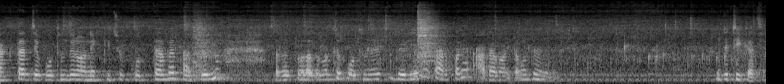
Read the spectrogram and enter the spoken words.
ডাক্তার যে প্রথম দিন অনেক কিছু করতে হবে তার জন্য। তাহলে তোরা তো বলছে প্রথম দিন একটু দেরি হবে, তারপরে আধা ঘণ্টার মধ্যে হয়ে যাবে। ঠিক আছে।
